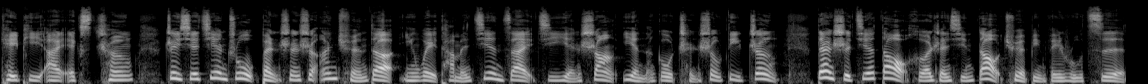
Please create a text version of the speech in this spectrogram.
KPIX 称，这些建筑本身是安全的，因为它们建在基岩上，也能够承受地震。但是街道和人行道却并非如此。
